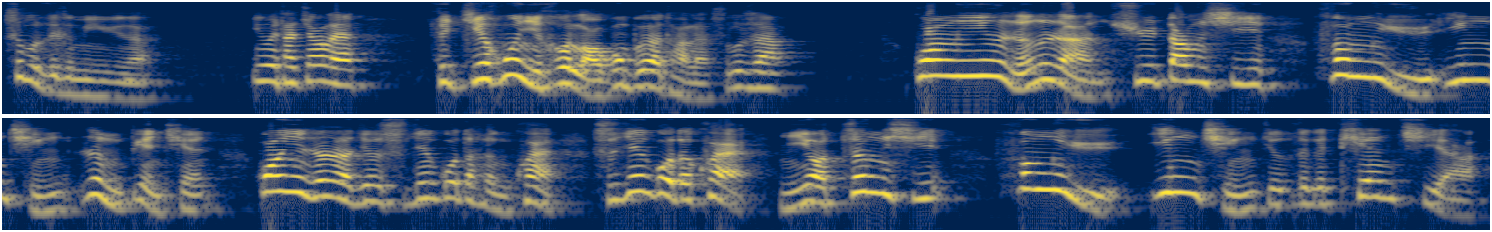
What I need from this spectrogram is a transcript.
是不是这个命运啊？因为他将来。所以结婚以后，老公不要她了，是不是啊？光阴荏苒，须当惜；风雨阴晴，任变迁。光阴荏苒就是时间过得很快，时间过得快，你要珍惜。风雨阴晴就是这个天气啊，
